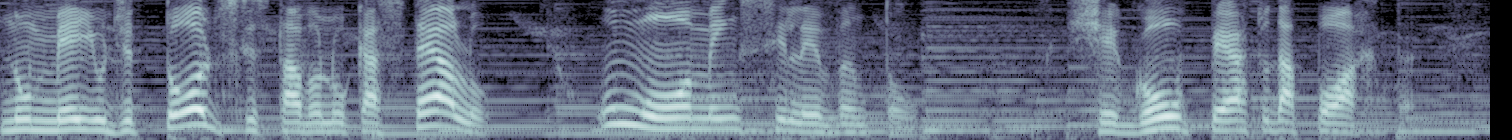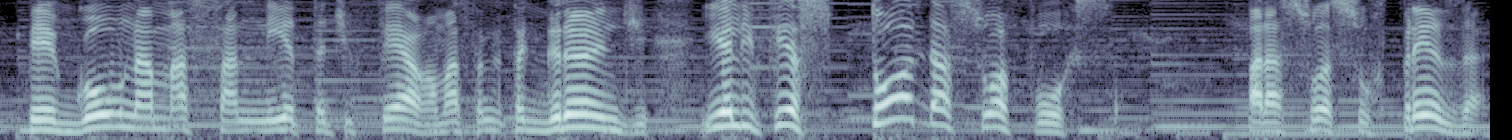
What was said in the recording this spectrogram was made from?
No meio de todos que estavam no castelo, um homem se levantou. Chegou perto da porta, pegou na maçaneta de ferro, uma maçaneta grande, e ele fez toda a sua força. Para sua surpresa,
